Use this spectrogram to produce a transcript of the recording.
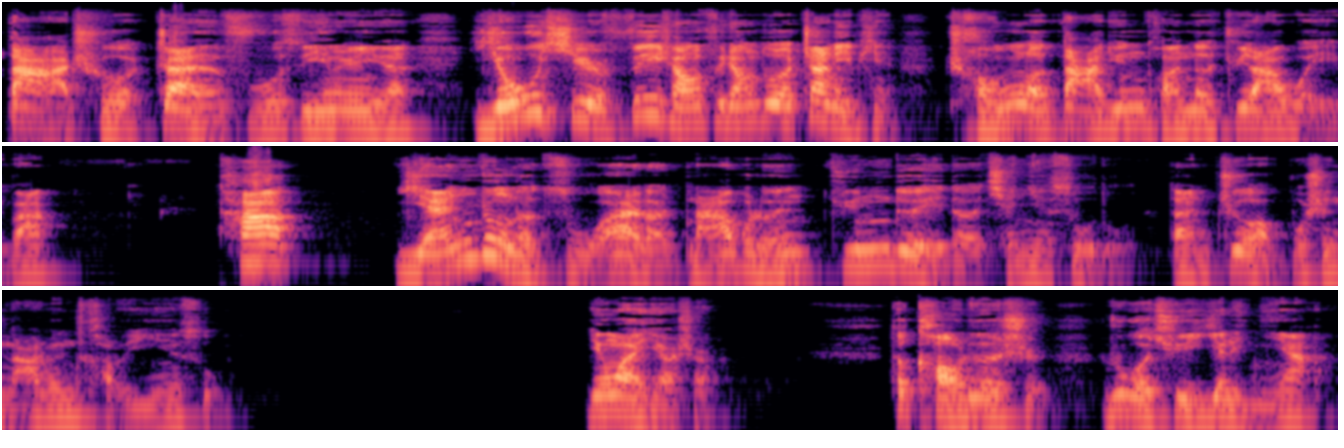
大车、战俘、随行人员，尤其是非常非常多的战利品，成了大军团的巨大尾巴。它严重的阻碍了拿破仑军队的前进速度，但这不是拿破仑考虑因素。另外一件事，他考虑的是，如果去叶利尼亚，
